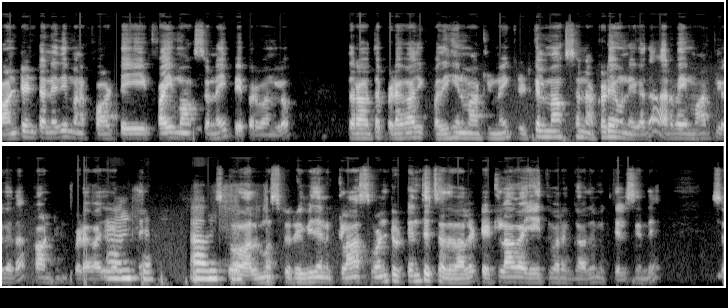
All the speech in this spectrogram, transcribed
కాంటెంట్ అనేది మనకు ఫార్టీ ఫైవ్ మార్క్స్ ఉన్నాయి పేపర్ వన్లో. తర్వాత పెడగాజికి పదిహేను మార్కులు ఉన్నాయి. క్రిటికల్ మార్క్స్ అన్ని అక్కడే ఉన్నాయి కదా అరవై మార్కులు కదా content pedagogy so almost revision class one to tenth చదవాలి. టెట్ లాగా ఎయిత్ వరకు కాదు మీకు తెలిసిందే. సో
